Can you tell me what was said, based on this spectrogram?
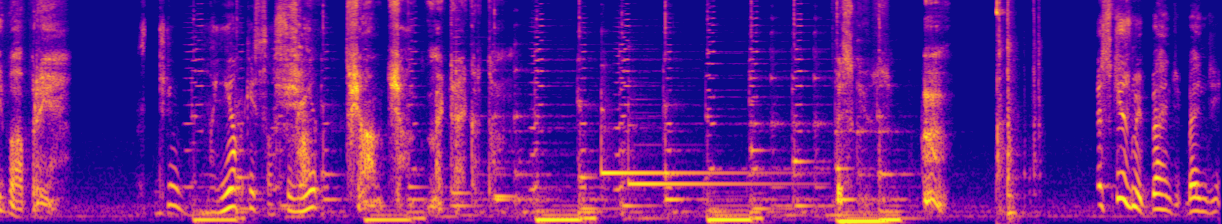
ए बाप रे मैया की सासू शांत शांत मैं ट्राई करता हूँ। एक्सक्यूज मी बहन जी बहन जी।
